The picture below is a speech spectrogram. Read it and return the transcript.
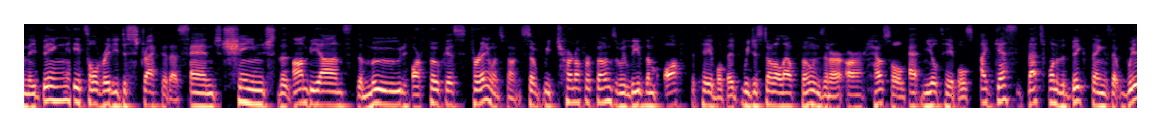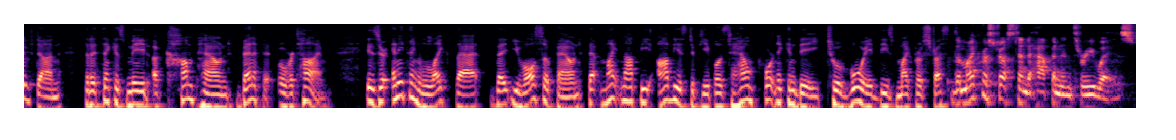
when they bing, it's already distracted us and change the ambiance, the mood, our focus for anyone's phone. So we turn off our phones and we leave them off the table. That we just don't allow phones in our, our household at meal tables. I guess that's one of the big things that we've done that I think has made a compound benefit over time. Is there anything like that that you've also found that might not be obvious to people as to how important it can be to avoid these micro stresses? The micro stress tend to happen in three ways.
